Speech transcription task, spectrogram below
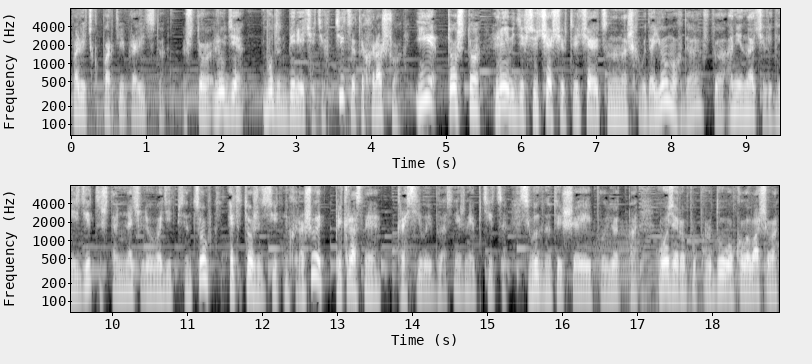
политику партии и правительства, что люди будут беречь этих птиц, это хорошо. И то, что лебеди все чаще встречаются на наших водоемах, да, что они начали гнездиться, что они начали выводить птенцов, это тоже действительно хорошо. Это прекрасная, красивая белоснежная птица с выгнутой шеей плывет по озеру, по пруду около вашего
